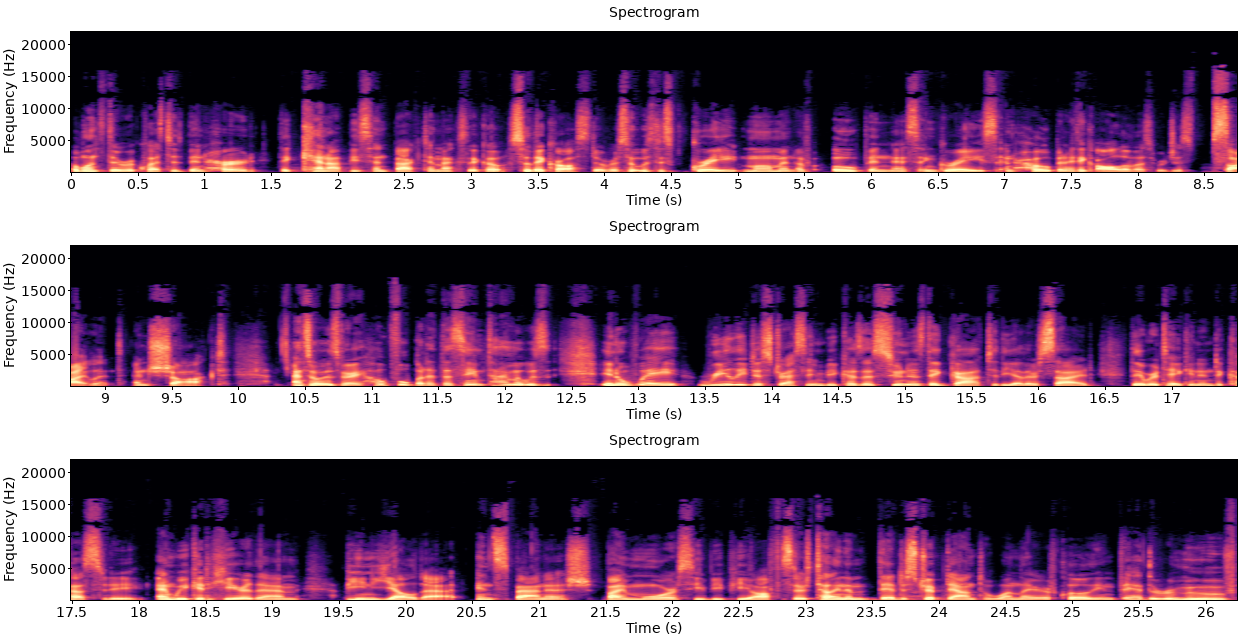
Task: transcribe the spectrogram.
once their request has been heard, they cannot be sent back to Mexico. So they crossed over. So it was this great moment of openness and grace and hope. And I think all of us were just silent and shocked. And so it was very hopeful, but at the same time, it was, in a way, really distressing because as soon as they got to the other side, they were taken into custody. And we could hear them being yelled at in Spanish by more CBP officers, telling them they had to strip down to one layer of clothing, they had to remove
